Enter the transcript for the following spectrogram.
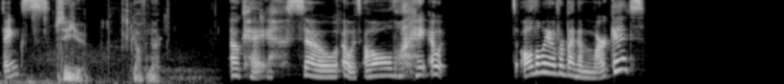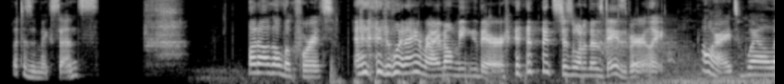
thanks. See you, Governor. Okay, so oh, it's all the way. Oh, it's all the way over by the market. That doesn't make sense. But I'll go look for it. And when I arrive, I'll meet you there. it's just one of those days, apparently. All right, well,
